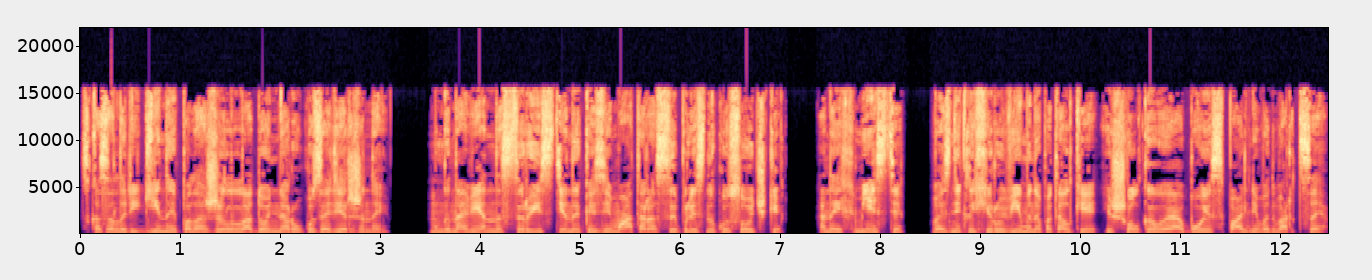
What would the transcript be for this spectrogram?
сказала Регина и положила ладонь на руку задержанной. Мгновенно сырые стены каземата рассыпались на кусочки, а на их месте возникли херувимы на потолке и шелковые обои спальни во дворце.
